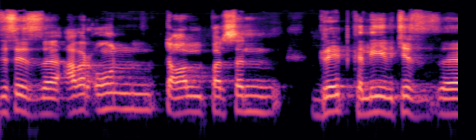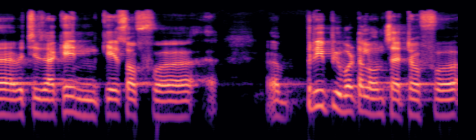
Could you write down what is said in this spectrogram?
this is our own tall person great Khali which is which is again case of uh, pre-pubertal onset of uh,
